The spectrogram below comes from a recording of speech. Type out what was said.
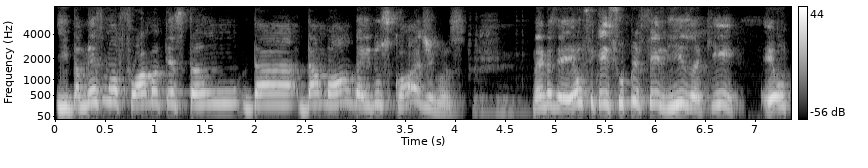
E da mesma forma a questão da, da moda e dos códigos. Né? Quer dizer, eu fiquei super feliz aqui, eu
